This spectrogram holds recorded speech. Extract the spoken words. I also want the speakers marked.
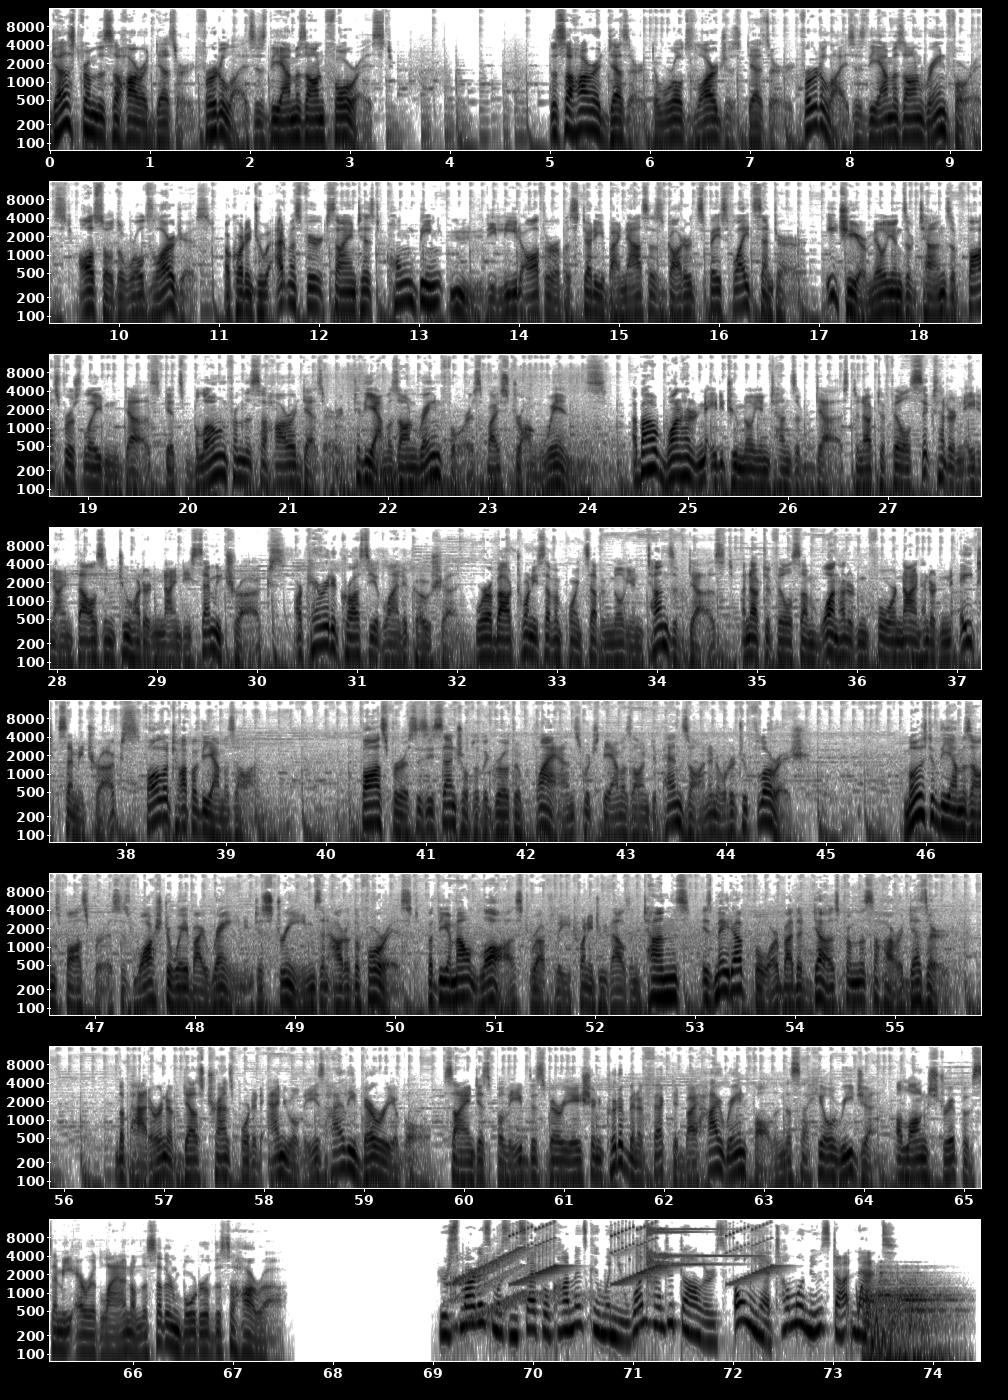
Speaker 1: Dust from the Sahara Desert fertilizes the Amazon forest. The Sahara Desert, the world's largest desert, fertilizes the Amazon rainforest, also the world's largest. According to atmospheric scientist Hongbin Yu, the lead author of a study by NASA's Goddard Space Flight Center. Each year, millions of tons of phosphorus-laden dust gets blown from the Sahara Desert to the Amazon rainforest by strong winds. About 182 million tons of dust, enough to fill 689,290 semi-trucks, are carried across the Atlantic Ocean, where about 27.7 million tons of dust, enough to fill some 104,908 semi-trucks, fall atop of the Amazon. Phosphorus is essential to the growth of plants, which the Amazon depends on in order to flourish. Most of the Amazon's phosphorus is washed away by rain into streams and out of the forest, but the amount lost, roughly 22,000 tons, is made up for by the dust from the Sahara Desert. The pattern of dust transported annually is highly variable. Scientists believe this variation could have been affected by high rainfall in the Sahel region, a long strip of semi-arid land on the southern border of the Sahara.
Speaker 2: Your smartest, most insightful comments can win you $100 only at tomonews.net.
